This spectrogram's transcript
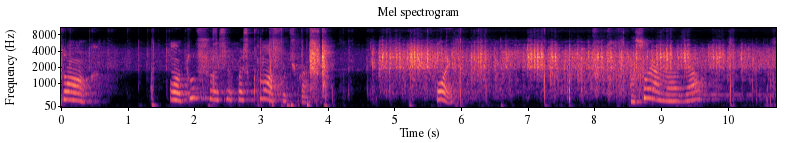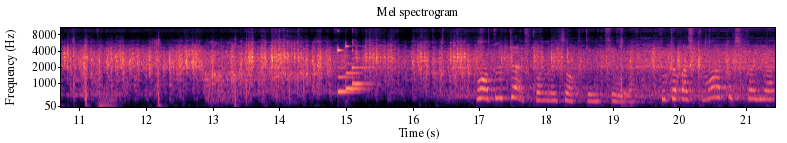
Так. О, тут щось якась кнопочка. Ой. А що я нажав? О, тут теж хомячок танцює. Тут якась кнопочка є.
